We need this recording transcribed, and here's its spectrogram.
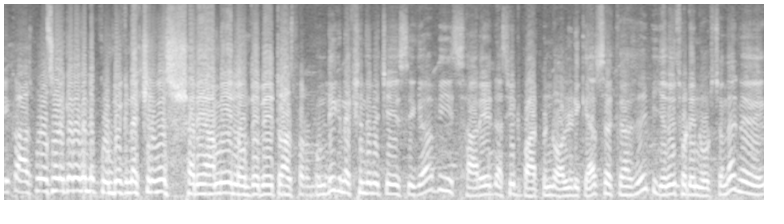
ਇੱਕ ਆਸਪੜੋਸ ਵਾਲੇ ਕਹਿੰਦੇ ਕਹਿੰਦੇ ਕੁੰਡੀ ਕਨੈਕਸ਼ਨ ਵੀ ਸ਼ਰੇਆਮੀ ਲਾਉਂਦੇ ਪਏ ਟ੍ਰਾਂਸਫਾਰਮਰ ਕੁੰਡੀ ਕਨੈਕਸ਼ਨ ਦੇ ਵਿੱਚ ਇਹ ਸੀਗਾ ਵੀ ਸਾਰੇ ਅਸੀਂ ਡਿਪਾਰਟਮੈਂਟ ਆਲਰੇਡੀ ਕਹਿ ਸਕਿਆ ਸੀ ਕਿ ਜਦੋਂ ਤੁਹਾਡੇ ਨੋਟਿਸ ਹੁੰਦਾ ਇਹਨੇ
